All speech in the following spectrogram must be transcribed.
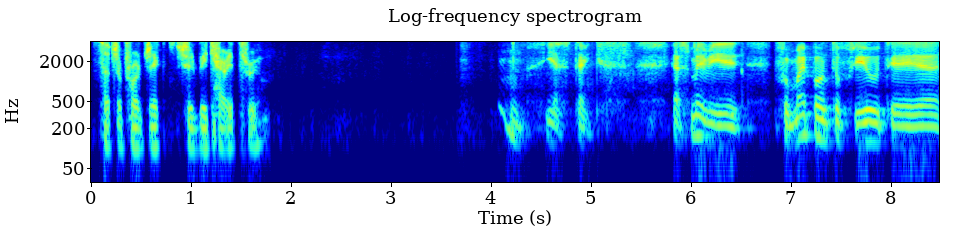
such a project should be carried through. Yes, thank you. Yes, maybe from my point of view, the, uh,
